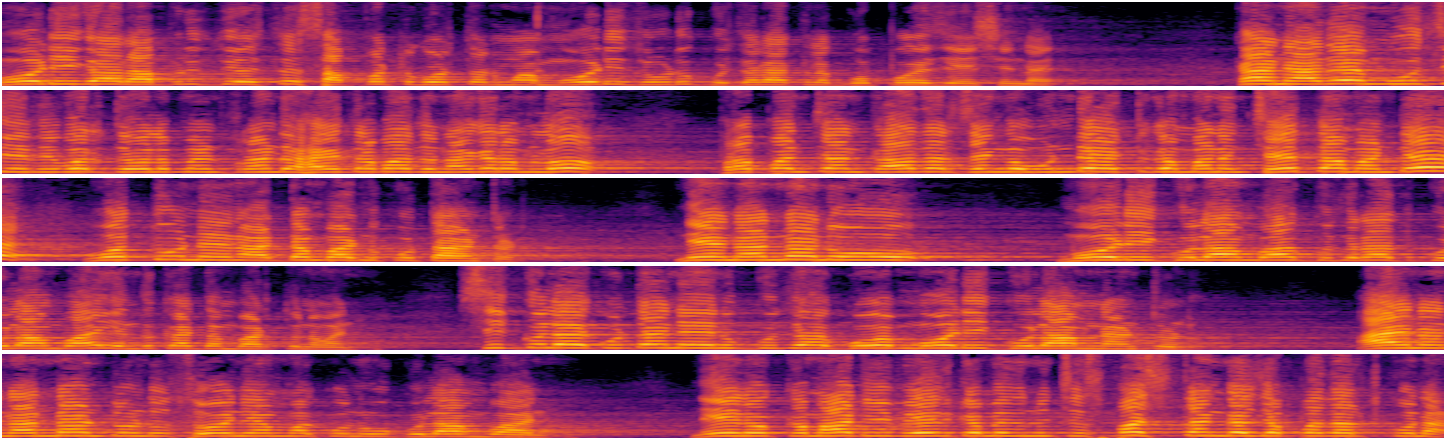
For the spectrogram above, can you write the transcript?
Modi garu అభివృద్ధి చేస్తే సపోర్ట్ కొడతాడు. మా మోడీ చూడు గుజరాత్లో గొప్పగా చేసిండని కానీ అదే Musi river development front Hyderabad నగరంలో ప్రపంచానికి ఆదర్శంగా ఉండేట్టుగా మనం చేద్దామంటే వద్దు నేను అడ్డం పడుకుంటా అంటాడు. నేనన్నా నువ్వు మోడీ గులాంవా గుజరాత్ గులాంవా ఎందుకు అడ్డం పడుతున్నావని. సిగ్గు లేకుండా నేను గుజ గో- మోడీ గులాంని అంటుండు. ఆయన నన్ను అంటుండు సోనియమ్మకు నువ్వు గులాం వా అని. నేను ఒక్క మాట ఈ వేదిక మీద నుంచి స్పష్టంగా చెప్పదలుచుకున్నా.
